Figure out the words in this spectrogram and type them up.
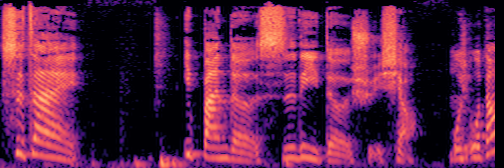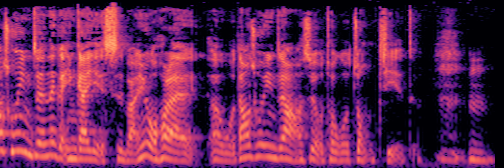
是在一般的私立的学校。我我当初应征那个应该也是吧，因为我后来呃，我当初应征好像是有透过中介的，嗯。嗯，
